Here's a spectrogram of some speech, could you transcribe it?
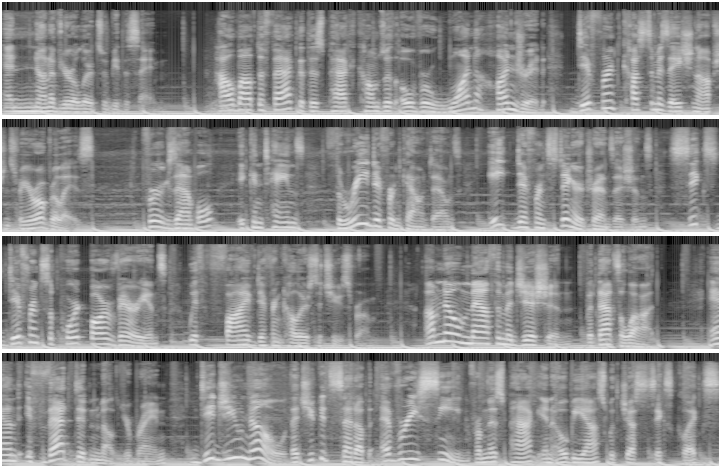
and none of your alerts would be the same. How about the fact that this pack comes with over 100 different customization options for your overlays? For example, it contains three different countdowns, eight different stinger transitions, six different support bar variants with five different colors to choose from. I'm no mathemagician, but that's a lot. And if that didn't melt your brain, did you know that you could set up every scene from this pack in OBS with just six clicks?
